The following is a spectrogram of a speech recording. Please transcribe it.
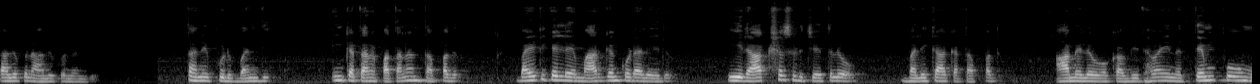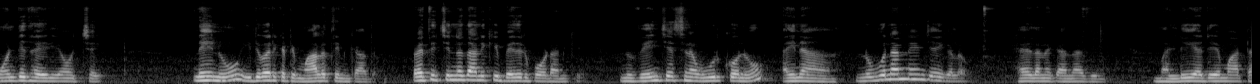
తలుపున ఆనుకునుంది. తనిప్పుడు బందీ. ఇంకా తన పతనం తప్పదు. బయటికి వెళ్ళే మార్గం కూడా లేదు. ఈ రాక్షసుడి చేతిలో బలికాక తప్పదు. ఆమెలో ఒక విధమైన తెంపు మొండి ధైర్యం వచ్చాయి. నేను ఇదివరకటి మాలతిని కాదు. ప్రతి చిన్నదానికి బెదిరిపోవడానికి. నువ్వేం చేసినా ఊరుకోను అయినా నువ్వు నన్నేం చేయగలవు? హేళనగా నవ్వింది మళ్ళీ అదే మాట.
